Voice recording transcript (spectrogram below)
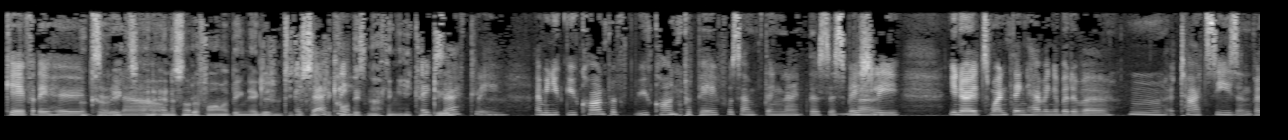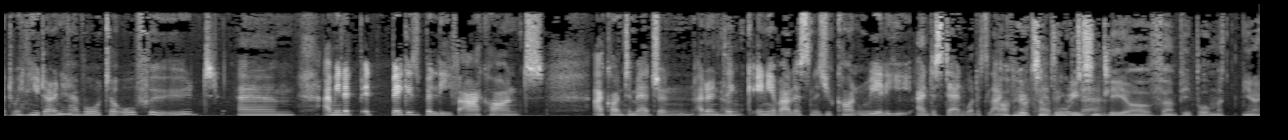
care for their Uh, herds. correct. now- And, and it's not a farmer being negligent. He just simply Exactly. can't. There's nothing he can do. exactly. I mean, you you can't pre- you can't prepare for something like this, especially. You know, it's one thing having a bit of a hmm, a tight season, but when you don't have water or food, um, I mean, it, it beggars belief. I can't, I can't imagine. I don't Yeah. think any of our listeners, you can't really understand what it's like. I've not heard to have something water. recently of um, people, you know,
